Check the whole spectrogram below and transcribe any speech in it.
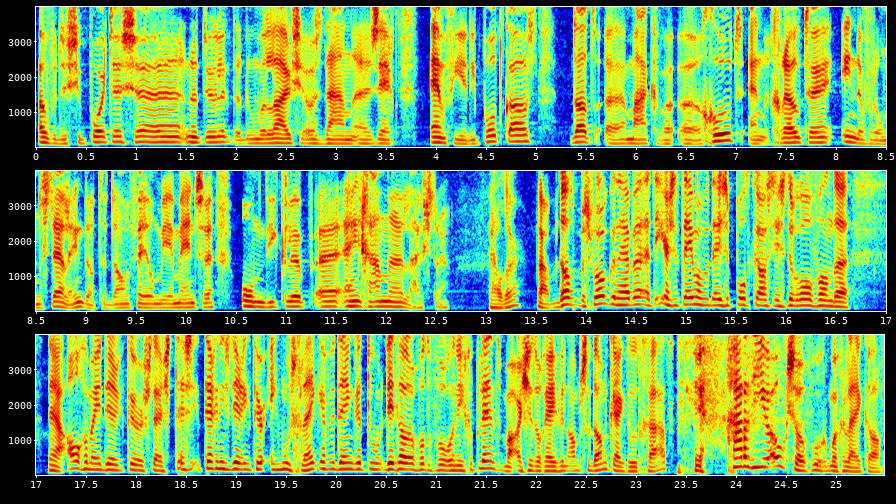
over de supporters natuurlijk. Dat doen we live zoals Daan zegt en via die podcast. Dat maken we goed en groter in de veronderstelling dat er dan veel meer mensen om die club heen gaan luisteren. Helder. Nou, dat besproken hebben. Het eerste thema van deze podcast is de rol van de nou ja, algemeen directeur slash technisch directeur. Ik moest gelijk even denken, toen, dit hadden we van tevoren niet gepland. Maar als je toch even in Amsterdam kijkt hoe het gaat. Ja. Gaat het hier ook zo, vroeg ik me gelijk af.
